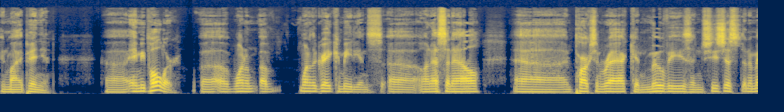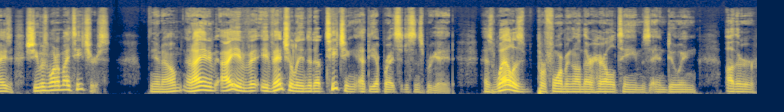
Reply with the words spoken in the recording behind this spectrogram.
in my opinion. Uh, Amy Poehler, uh, one of, of, one of the great comedians uh, on SNL uh, and Parks and Rec and movies, and she's just an amazing. She was one of my teachers, you know, and I I eventually ended up teaching at the Upright Citizens Brigade, as well as performing on their Harold teams and doing other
